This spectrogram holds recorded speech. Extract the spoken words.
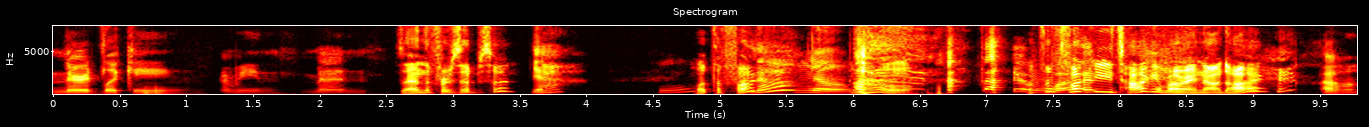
nerd looking I mean men. Is that in the first episode? Yeah? Hmm? What the fuck? No? No, No. I thought it What the was. fuck are you talking about right now, dog? Oh,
